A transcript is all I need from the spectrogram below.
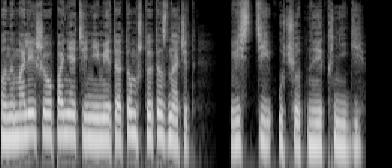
Он и малейшего понятия не имеет о том, что это значит — вести учетные книги.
